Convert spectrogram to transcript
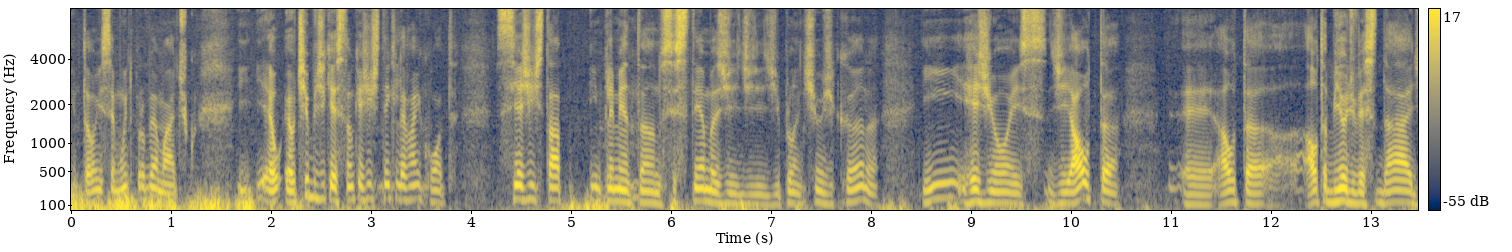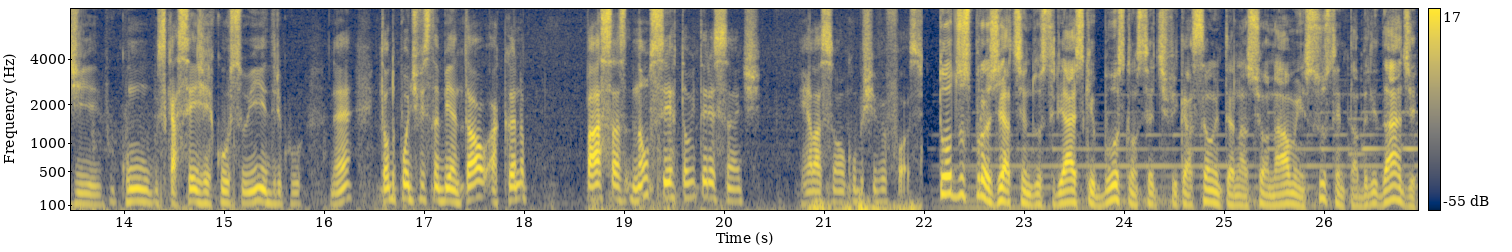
Então isso é muito problemático. E é, é, o tipo de questão que a gente tem que levar em conta. Se a gente está implementando sistemas de, de, de, plantio de cana em regiões de alta, é, alta, alta biodiversidade, com escassez de recurso hídrico, né? então do ponto de vista ambiental, a cana passa a não ser tão interessante em relação ao combustível fóssil. Todos os projetos industriais que buscam certificação internacional em sustentabilidade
